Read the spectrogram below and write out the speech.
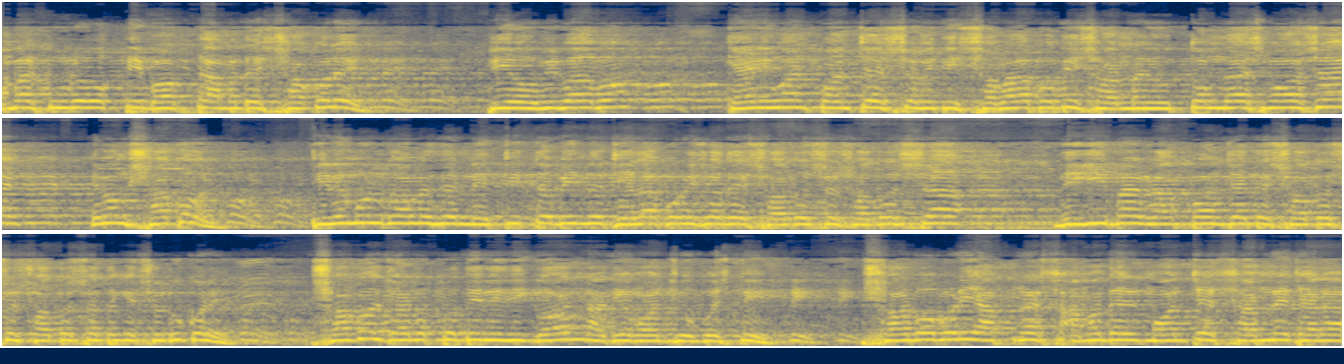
আমার পূর্ববর্তী বক্তা আমাদের সকলের প্রিয় অভিভাবক ক্যানিওয়ান পঞ্চায়েত সমিতির সভাপতি, সম্মানীয় উত্তম দাস মহাশয় এবং সকল তৃণমূল কংগ্রেসের নেতৃত্ববৃন্দ, জেলা পরিষদের সদস্য সদস্য, দিঘিপাড় গ্রাম পঞ্চায়েতের সদস্য সদস্য থেকে শুরু করে সকল জনপ্রতিনিধিগণ আজকে মঞ্চে উপস্থিত। সর্বোপরি আপনার, আমাদের মঞ্চের সামনে যারা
